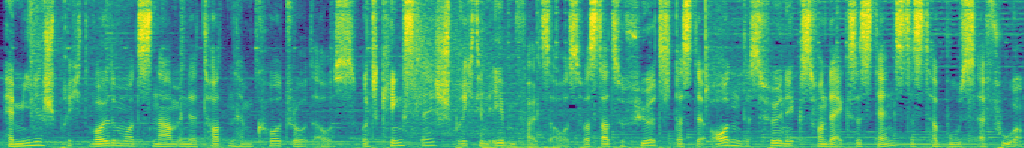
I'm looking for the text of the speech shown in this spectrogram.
Hermine spricht Voldemorts Namen in der Tottenham Court Road aus und Kingsley spricht ihn ebenfalls aus, was dazu führt, dass der Orden des Phönix von der Existenz des Tabus erfuhr.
